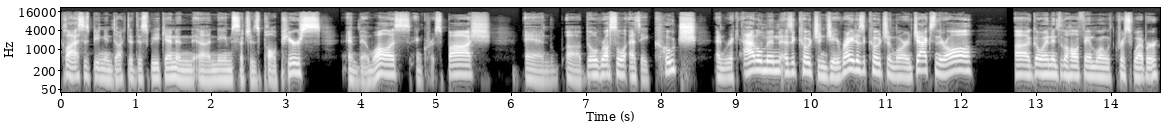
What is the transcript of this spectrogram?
class is being inducted this weekend, and uh, names such as Paul Pierce and Ben Wallace and Chris Bosh and uh, Bill Russell as a coach and Rick Adelman as a coach and Jay Wright as a coach and Lauren Jackson. They're all uh, going into the Hall of Fame along with Chris Webber.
